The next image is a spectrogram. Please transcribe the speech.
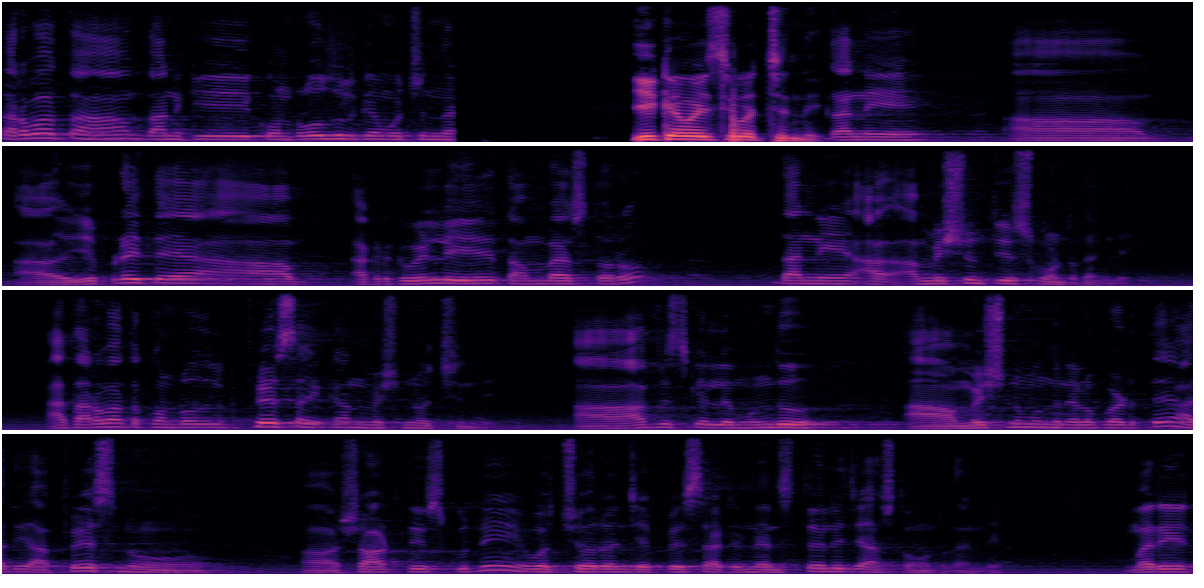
తర్వాత దానికి కొన్ని రోజులకి ఏమొచ్చింది ఈకేవైసీ వచ్చింది. దాన్ని ఎప్పుడైతే అక్కడికి వెళ్ళి తంబేస్తారో దాన్ని ఆ- ఆ మిషన్ తీసుకుంటుందండి. ఆ తర్వాత కొన్ని రోజులకి ఫేస్ ఐకాన్ మిషన్ వచ్చింది. ఆ ఆఫీస్కి వెళ్ళే ముందు ఆ మిషన్ ముందు నిలబడితే అది ఆ ఫేస్ను షార్ట్ తీసుకుని వచ్చారు అని చెప్పేసి అటెండెన్స్ తెలియజేస్తూ ఉంటుందండి. మరి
